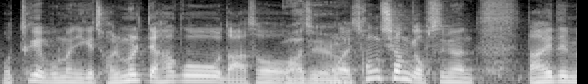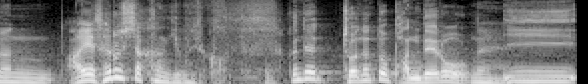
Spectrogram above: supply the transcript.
어떻게 보면 이게 젊을 때 하고 나서 맞아요. 뭔가 성취한 게 없으면 나이 들면 아예 새로 시작하는 기분일 것 같아서. 근데 저는 또 반대로 네. 이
